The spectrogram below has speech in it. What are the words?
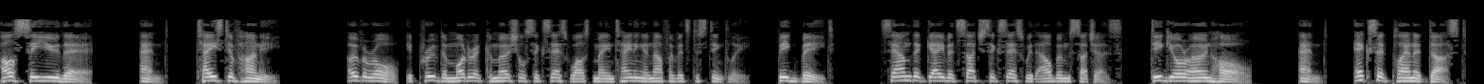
«I'll See You There» and «Taste of Honey». Overall, it proved a moderate commercial success whilst maintaining enough of its distinctly «big beat» sound that gave it such success with albums such as «Dig Your Own Hole» and «Exit Planet Dust».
